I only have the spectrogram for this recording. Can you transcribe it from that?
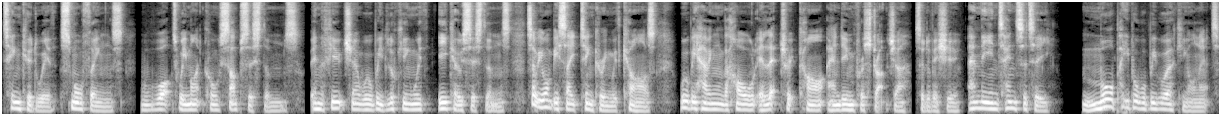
tinkered with small things what we might call subsystems. In the future, we'll be looking with ecosystems. So we won't be, say, tinkering with cars. We'll be having the whole electric car and infrastructure sort of issue. And the intensity. More people will be working on it.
